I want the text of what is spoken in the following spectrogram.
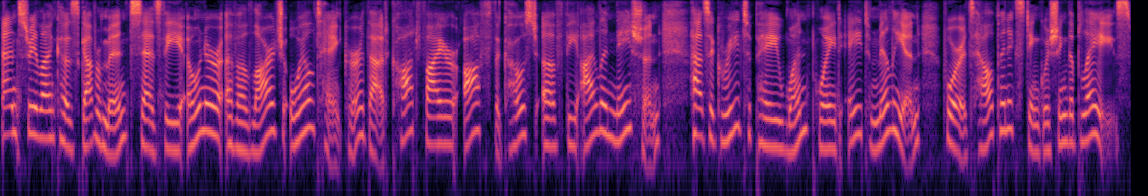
And Sri Lanka's government says the owner of a large oil tanker that caught fire off the coast of the island nation has agreed to pay 1.8 million for its help in extinguishing the blaze.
